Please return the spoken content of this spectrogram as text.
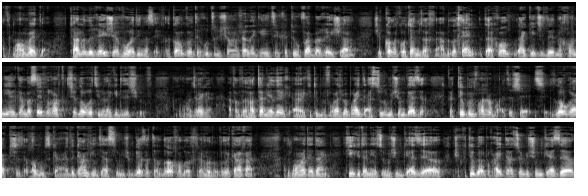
אז כמו אומרת לו, תנו לרישא והוא הדין לספר. קודם כל תירוץ ראשון אפשר להגיד שכתוב כבר ברישא, שכל הכותב זכה, ולכן אתה יכול להגיד שזה נכון יהיה גם בספר, רק שלא רצינו להגיד את זה שוב. אז אומר, רגע, אבל והתניא הרי כתוב במפורש בברייתא, אסור משום גזל. כתוב במפורש בברייתא שלא רק שזה לא מוזכר, אלא גם כן זה אסור משום גזל, אתה לא יכול עכשיו לבוא ולקחת. אז הוא אומר עדיין, כי כתניא אסור משום גזל, כשכתוב בברייתא אסור משום גזל,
